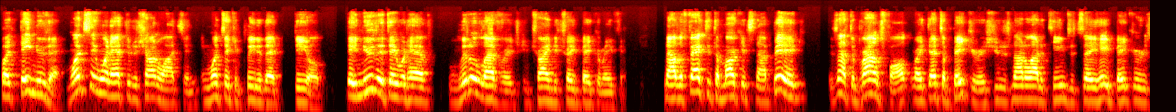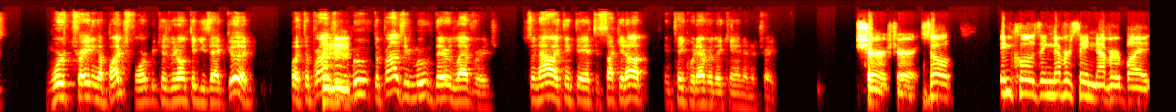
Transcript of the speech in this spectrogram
But they knew that once they went after Deshaun Watson, and once they completed that deal, they knew that they would have little leverage in trying to trade Baker Mayfield. Now, the fact that the market's not big is not the Browns' fault, right? That's a Baker issue. There's not a lot of teams that say, hey, Baker's worth trading a bunch for because we don't think he's that good. But the Browns mm-hmm. removed the Browns removed their leverage. So now I think they have to suck it up and take whatever they can in a trade. Sure, sure. So in closing, never say never, but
